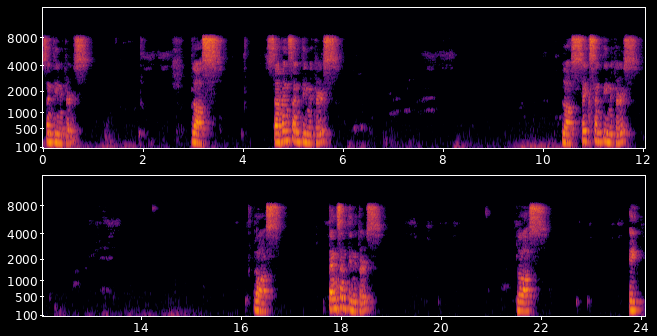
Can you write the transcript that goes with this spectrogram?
centimeters plus 7 centimeters plus 6 centimeters plus 10 centimeters plus 8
